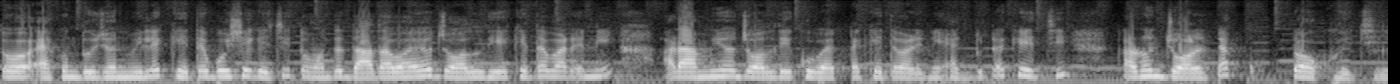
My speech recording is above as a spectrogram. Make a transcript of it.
তো এখন দুজন মিলে খেতে বসে গেছি। তোমাদের দাদাভাইও জল দিয়ে খেতে পারেনি আর আমিও জল দিয়ে খুব একটা খেতে পারিনি। এক দুটা খেয়েছি, কারণ জলটা টক হয়েছিল।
